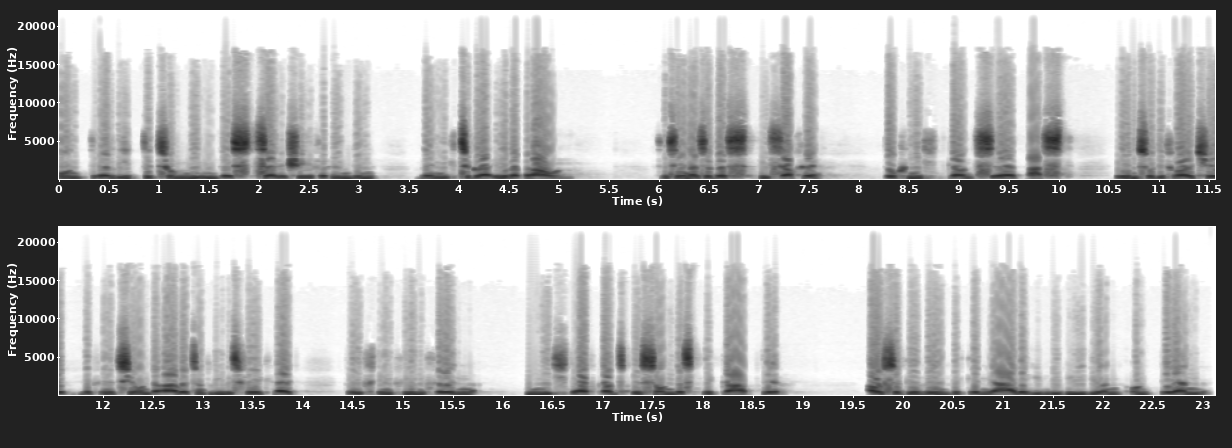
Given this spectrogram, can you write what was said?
und er liebte zumindest seine Schäferhündin, wenn nicht sogar Eva Braun. Sie sehen also, dass die Sache doch nicht ganz äh, passt. Ebenso die freudsche Definition der Arbeits- und Liebesfähigkeit trifft in vielen Fällen nicht auf ganz besonders begabte, außergewöhnlich geniale Individuen und deren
